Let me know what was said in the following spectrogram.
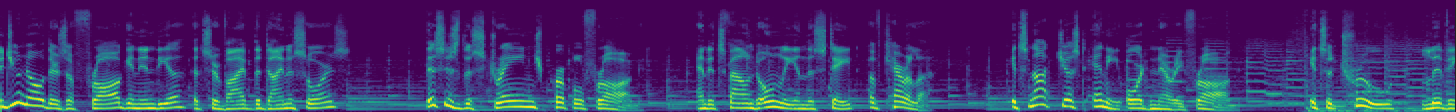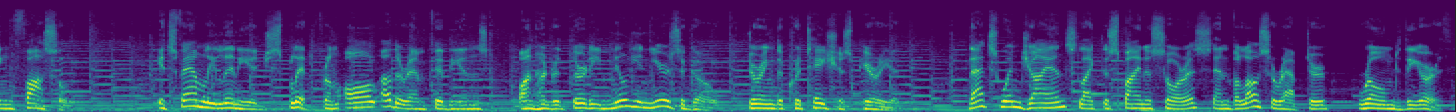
Did you know there's a frog in India that survived the dinosaurs? This is the strange purple frog, and it's found only in the state of Kerala. It's not just any ordinary frog. It's a true living fossil. Its family lineage split from all other amphibians 130 million years ago during the Cretaceous period. That's when giants like the Spinosaurus and Velociraptor roamed the Earth.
